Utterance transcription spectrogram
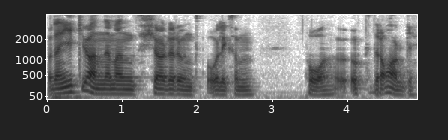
Och den gick ju an när man körde runt och liksom på uppdrag.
